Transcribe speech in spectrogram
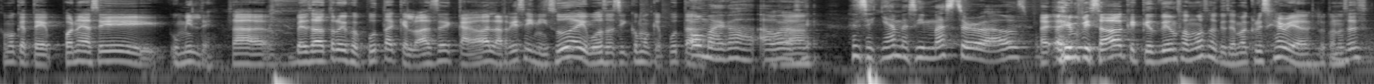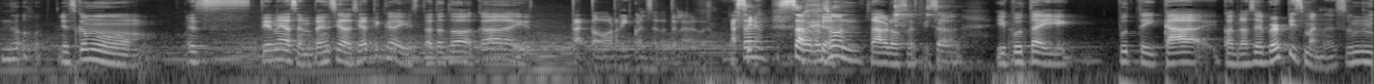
como que te pone así humilde. O sea, ves a otro hijo de puta que lo hace cagado de la risa y ni suda y vos así como que puta. Oh my god, ahora enseñame así, Master House. Hay, un pisado que, que, es bien famoso que se llama Chris Heria, ¿lo conoces? No. Es como. Es, tiene ascendencia asiática y está tatuado acá y está todo rico el cerote, la verdad. Así. sabrosón. Sabroso el pisado. Y puta, y Puta, y cada, cuando hace burpees, man, es un.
